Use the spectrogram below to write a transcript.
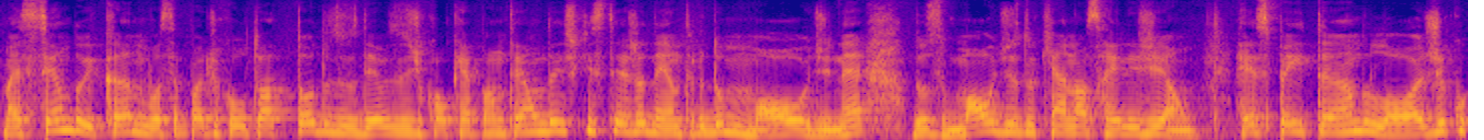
Mas sendo icano, você pode cultuar todos os deuses de qualquer panteão, desde que esteja dentro do molde, né? Dos moldes do que é a nossa religião, respeitando, lógico,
